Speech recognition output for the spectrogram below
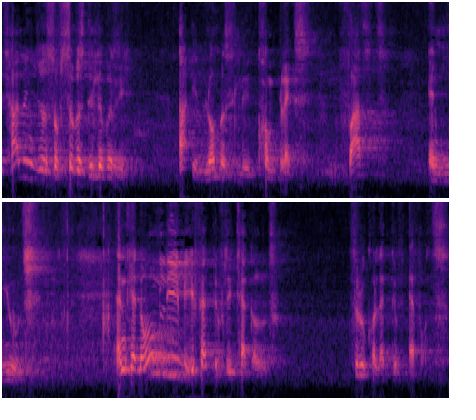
challenges of service delivery are enormously complex, vast, and huge, and can only be effectively tackled through collective efforts.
